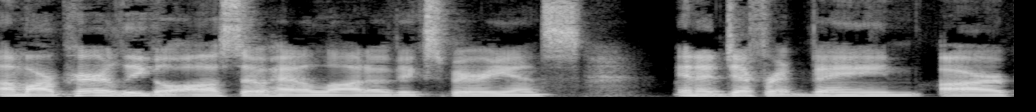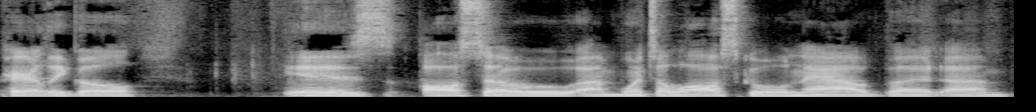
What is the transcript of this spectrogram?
Um, our paralegal also had a lot of experience in a different vein. Our paralegal is also um, went to law school now, but um,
